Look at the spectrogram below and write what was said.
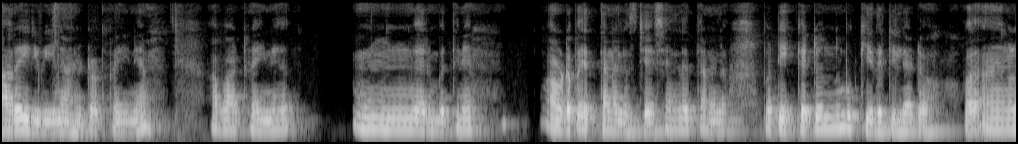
ആറ് ഇരുപതിനാണ് കേട്ടോ ട്രെയിന് അപ്പോൾ ആ ട്രെയിന് വരുമ്പത്തിന് അവിടെ എത്തണമല്ലോ സ്റ്റേഷനിൽ എത്തണമല്ലോ അപ്പോൾ ടിക്കറ്റൊന്നും ബുക്ക് ചെയ്തിട്ടില്ല കേട്ടോ. അപ്പോൾ ഞങ്ങൾ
